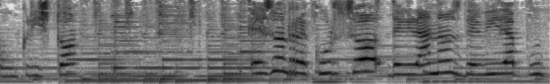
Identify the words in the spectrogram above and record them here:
con Cristo es un recurso de granosdevida.cl.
